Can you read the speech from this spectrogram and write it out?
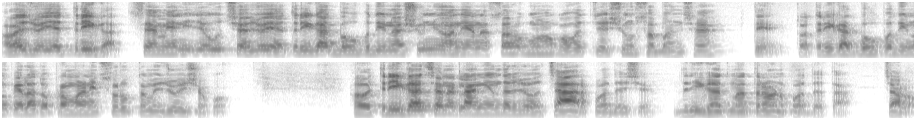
હવે જોઈએ ત્રિઘાત. સેમ એની જેવું છે. જોઈએ ત્રિઘાત બહુપદીના શૂન્યો અને એના સહગુણકો વચ્ચે શું સંબંધ છે? તે. તો ત્રિઘાત બહુપદીનું પહેલા તો પ્રમાણિત સ્વરૂપ તમે જોઈ શકો. હવે ત્રિઘાત છે ને એટલે આની અંદર જો ચાર પદ હશે. દ્વિઘાતમાં ત્રણ પદ હતા. ચાલો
